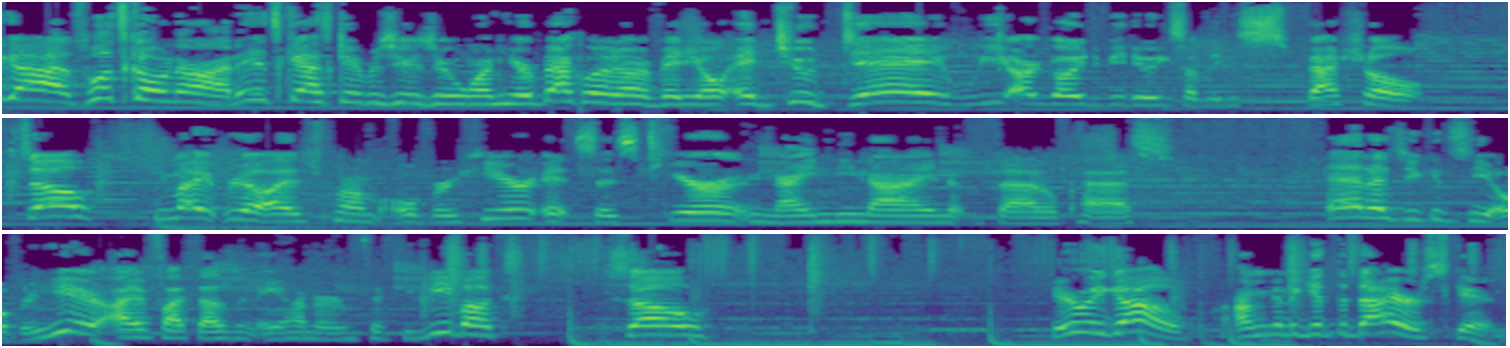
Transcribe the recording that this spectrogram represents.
guys, what's going on? It's GasGamer001 here, back with another video, and today we are going to be doing something special. So, you might realize from over here, it says Tier 99 Battle Pass. And as you can see over here, I have 5,850 V-Bucks. So, here we go. I'm gonna get the Dire skin.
